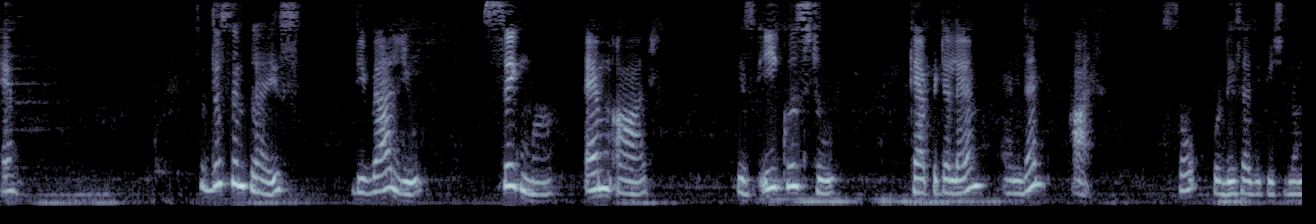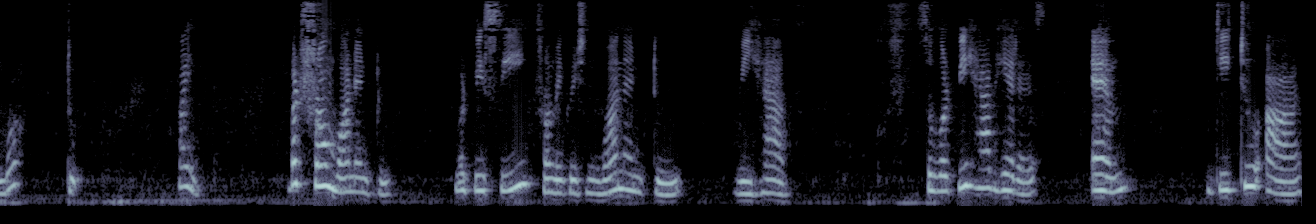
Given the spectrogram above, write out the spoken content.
m. So this implies the value sigma mr is equals to capital M and then R. So put this as equation number 2. Fine. But from 1 and 2, what we see from equation 1 and 2, we have. So what we have here is M d2R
